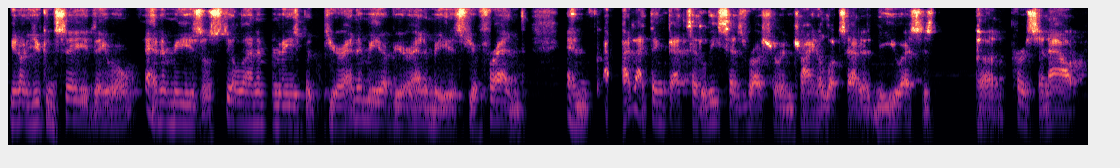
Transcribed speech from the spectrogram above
you know, you can say they were enemies or still enemies, but your enemy of your enemy is your friend. And I, think that's at least as Russia and China looks at it, and the U.S. is uh, person out.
